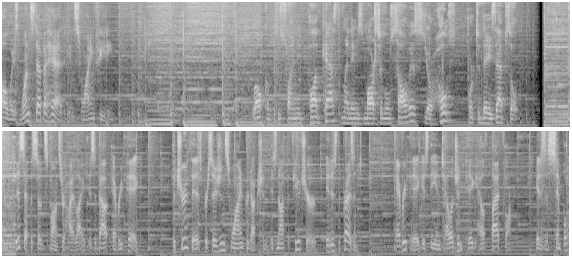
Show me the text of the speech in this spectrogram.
always one step ahead in swine feeding. Welcome to Swine SwineIt Podcast. My name is Marcio Gonçalves, your host for today's episode. This episode's sponsor highlight is about EveryPig. The truth is, precision swine production is not the future, it is the present. EveryPig is the intelligent pig health platform. It is a simple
